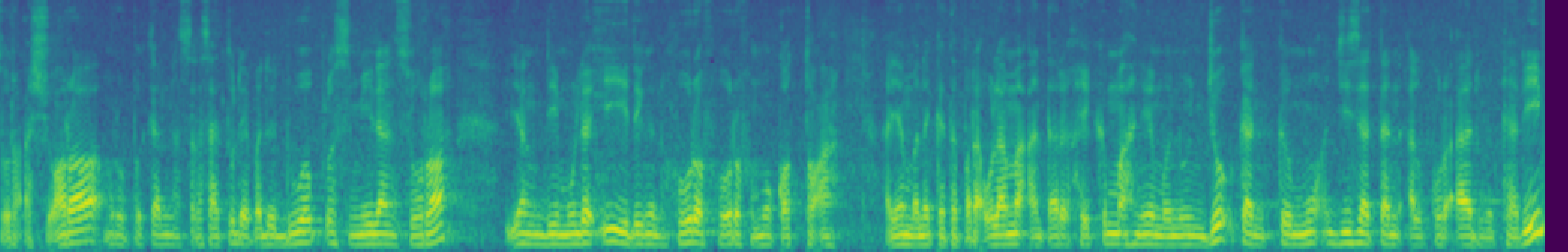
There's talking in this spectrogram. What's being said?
Surah Asy-Syu'ara merupakan salah satu daripada 29 surah yang dimulai dengan huruf-huruf muqatta'ah. Yang mana kata para ulama antara hikmahnya menunjukkan kemukjizatan al-Quranul Karim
